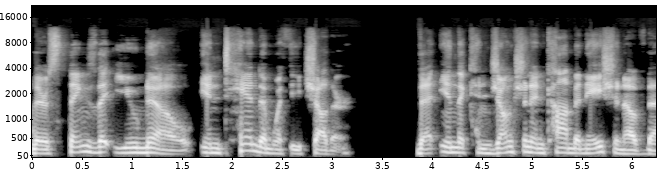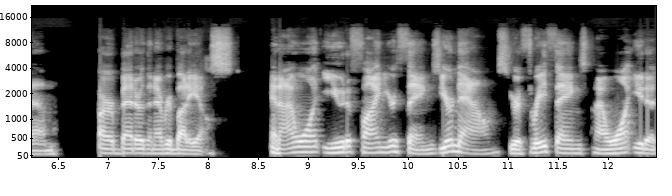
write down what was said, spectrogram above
there's things that you know in tandem with each other that in the conjunction and combination of them are better than everybody else. And I want you to find your things, your nouns, your three things, and I want you to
